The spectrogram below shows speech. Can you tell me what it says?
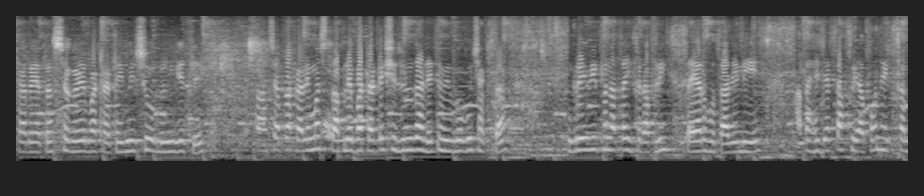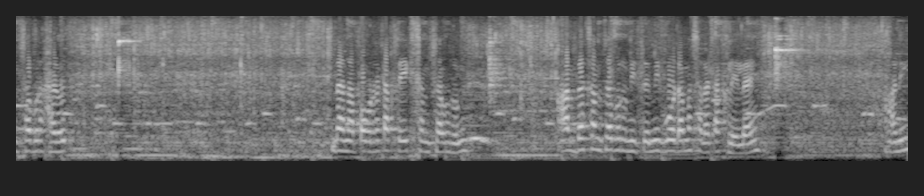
प्रकारे आता सगळे बटाटे मी सोलून घेते. तर अशा प्रकारे मस्त आपले बटाटे शिजून झाले तुम्ही बघू शकता. ग्रेव्ही पण आता इकडं आपली तयार होत आलेली आहे. आता ह्याच्यात टाकूया आपण एक चमचाभर हळद. दाना पावडर टाकते एक चमचा भरून अर्धा चमचा भरून इथं मी गोडा मसाला टाकलेला आहे. आणि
